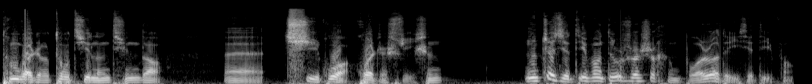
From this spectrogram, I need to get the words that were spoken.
通过这个肚脐能听到，呃，气过或者水声，那这些地方都是说是很薄弱的一些地方。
